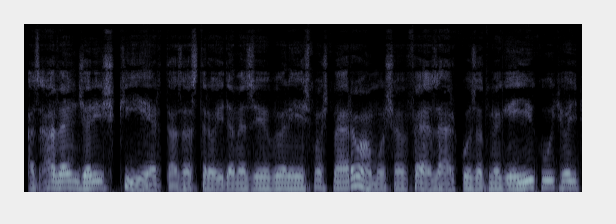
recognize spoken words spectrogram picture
Az Avenger is kiért az aszteroida mezőből, és most már rohamosan felzárkózott mögéjük, úgyhogy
